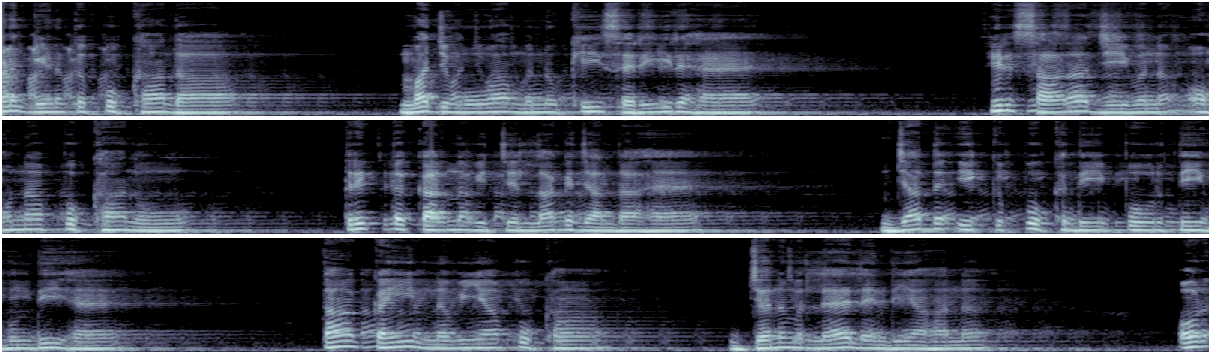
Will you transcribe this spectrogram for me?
ਅਣਗਿਣਤ ਭੁੱਖਾਂ ਦਾ ਮਜਮੂਆ ਮਨੁੱਖੀ ਸਰੀਰ ਹੈ। ਫਿਰ ਸਾਰਾ ਜੀਵਨ ਉਹਨਾਂ ਭੁੱਖਾਂ ਨੂੰ ਤ੍ਰਿਪਤ ਕਰਨ ਵਿੱਚ ਲੱਗ ਜਾਂਦਾ ਹੈ। ਜਦ ਇੱਕ ਭੁੱਖ ਦੀ ਪੂਰਤੀ ਹੁੰਦੀ ਹੈ, ਤਾਂ ਕਈ ਨਵੀਆਂ ਭੁੱਖਾਂ ਜਨਮ ਲੈ ਲੈਂਦੀਆਂ ਹਨ ਔਰ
